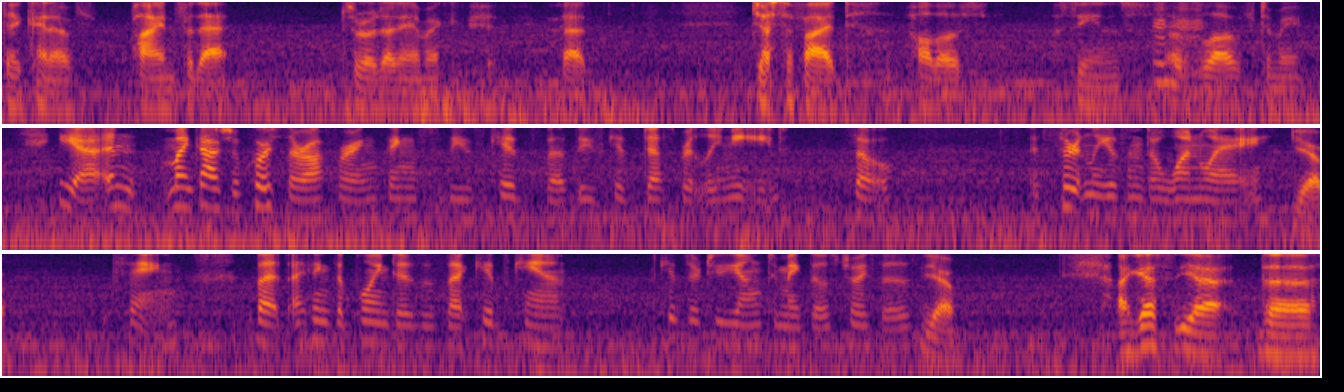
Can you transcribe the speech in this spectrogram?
they kind of pine for that sort of dynamic that justified all those scenes of Mhm. love to me. Yeah, and my gosh, of course they're offering things to these kids that these kids desperately need. So it certainly isn't a one way Yeah, thing. But I think the point is is that kids can't kids are too young to make those choices. yeah. I guess yeah the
